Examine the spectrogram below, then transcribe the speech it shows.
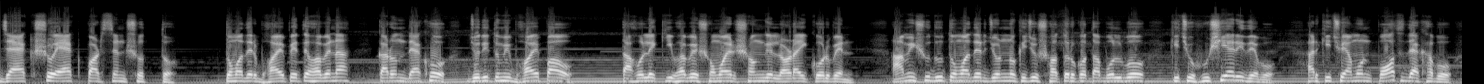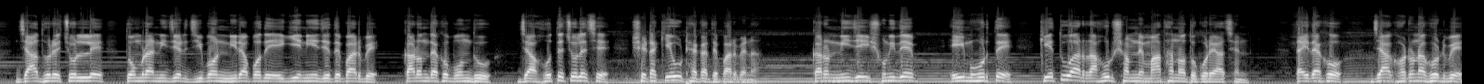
যা একশো এক পার্সেন্ট সত্য। তোমাদের ভয় পেতে হবে না, কারণ দেখো, যদি তুমি ভয় পাও, তাহলে কীভাবে সময়ের সঙ্গে লড়াই করবেন? আমি শুধু তোমাদের জন্য কিছু সতর্কতা বলব, কিছু হুঁশিয়ারি দেব। আর কিছু এমন পথ দেখাবো যা ধরে চললে তোমরা নিজের জীবন নিরাপদে এগিয়ে নিয়ে যেতে পারবে। কারণ দেখো বন্ধু, যা হতে চলেছে সেটা কেউ ঠেকাতে পারবে না। কারণ নিজেই শনিদেব এই মুহূর্তে কেতু আর রাহুর সামনে মাথা নত করে আছেন। তাই দেখো, যা ঘটনা ঘটবে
